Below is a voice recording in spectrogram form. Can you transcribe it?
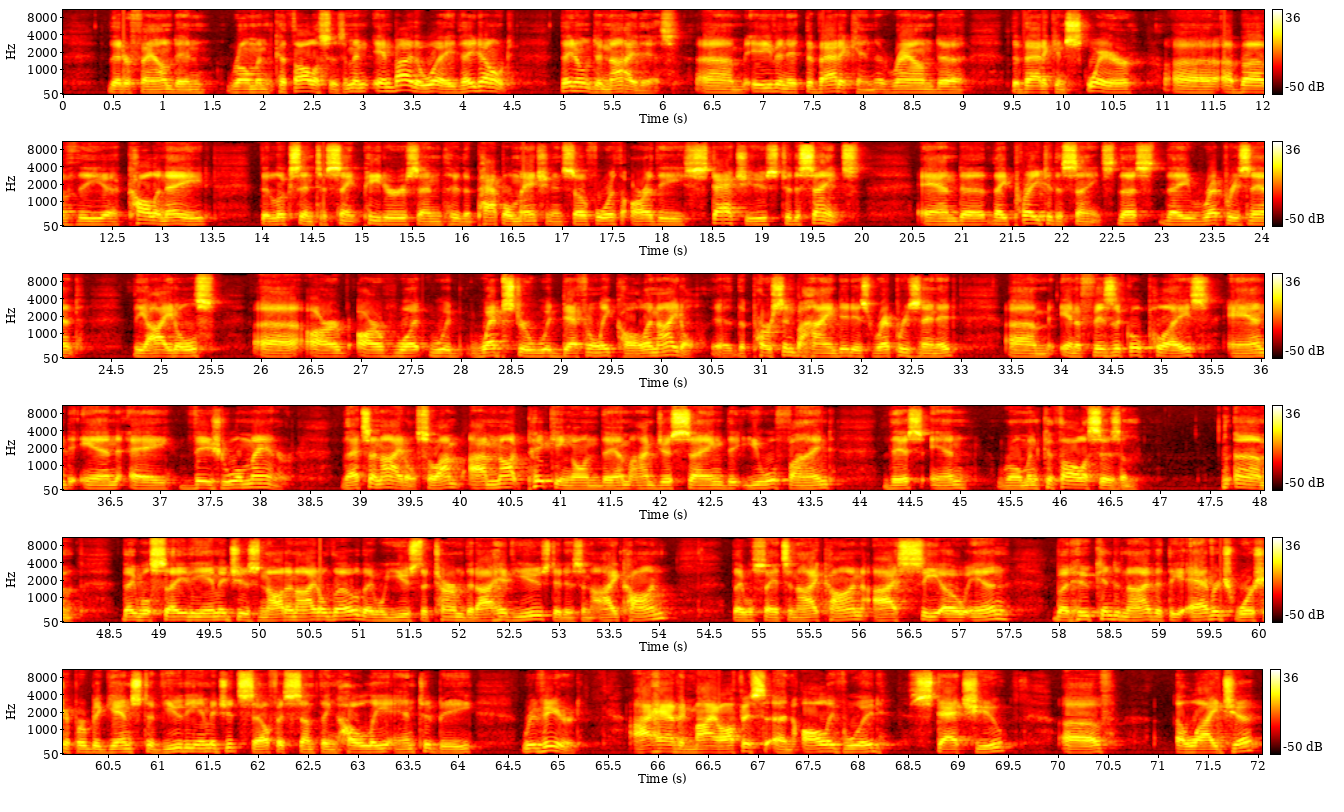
that are found in Roman Catholicism. And, and by the way, they don't they don't deny this. Um, even at the Vatican, around uh, the Vatican Square, uh, above the uh, colonnade that looks into St. Peter's and to the papal mansion and so forth, are the statues to the saints. And uh, they pray to the saints. Thus, they represent the idols. Uh, are are what would Webster would definitely call an idol. Uh, the person behind it is represented um, in a physical place and in a visual manner. That's an idol. So I'm, I'm not picking on them. I'm just saying that you will find this in Roman Catholicism. Um, they will say the image is not an idol, though. They will use the term that I have used. It is an icon. They will say it's an icon, I C O N. But who can deny that the average worshiper begins to view the image itself as something holy and to be revered? I have in my office an olive wood statue of Elijah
